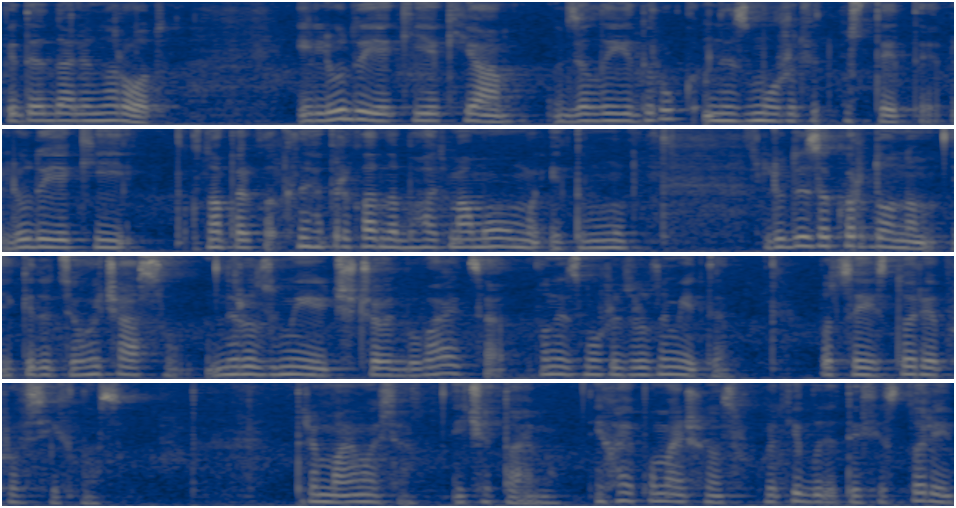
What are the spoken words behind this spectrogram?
піде далі народ. І люди, які, як я, взяли її до не зможуть відпустити. Люди, які вона перекла- книга перекладена багатьма мовами, і тому люди за кордоном, які до цього часу не розуміють, що відбувається, вони зможуть зрозуміти, бо це історія про всіх нас. Тримаємося і читаємо. І хай поменше нас в житті буде тих історій,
